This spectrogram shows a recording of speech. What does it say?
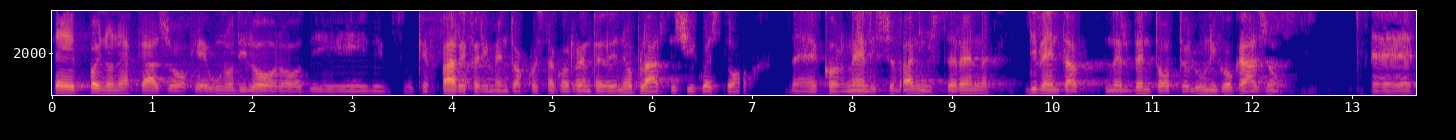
E poi non è a caso che uno di loro di, di, che fa riferimento a questa corrente dei neoplastici, questo eh, Cornelis Van Isteren, diventa nel 28 l'unico caso eh,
